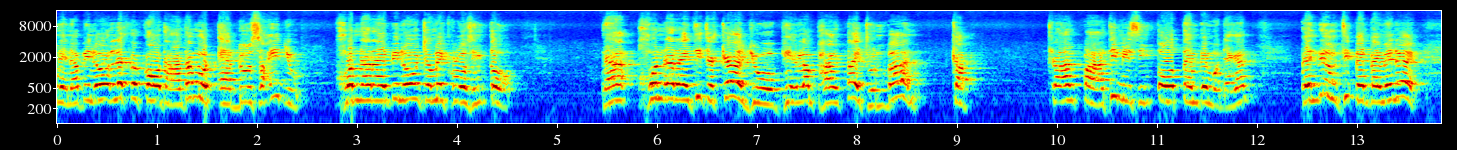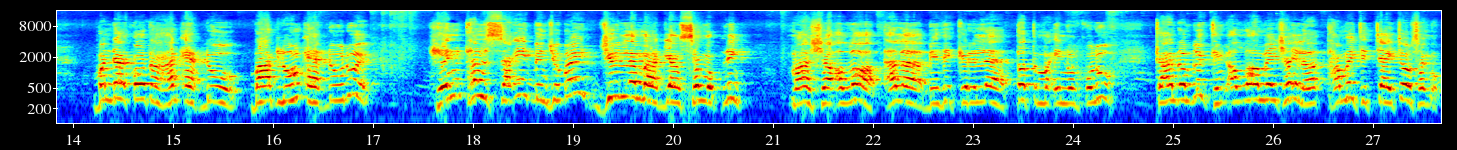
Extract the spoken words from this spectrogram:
เนี่ยนะพี่น้องและก็กองทหารทั้งหมดแอบดูไซด์อยู่ คนอะไรพี่น้องจะไม่กลัวสิงโต นะคนอะไรที่จะกล้าอยู่เพียงลำพังใต้ถุนบ้านกับกลางป่าที่มีสิงโตเต็มไปหมดอย่างนั้น เป็นเรื่องที่เป็นไปไม่ได้ บรรดากองทหารแอบดู บาทหลวงแอบดูด้วย เห็นท่านไซด์เบนจูบัยยืนละหมาดอย่างสงบนิ่งมาชาอัลลอฮ์อัลาบิดิกริลลาตัตมาอินุลกุลูการรำลึกถึงอัลลอฮ์ไม่ใช่เหรอทำให้จิตใจเจ้าสงบ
